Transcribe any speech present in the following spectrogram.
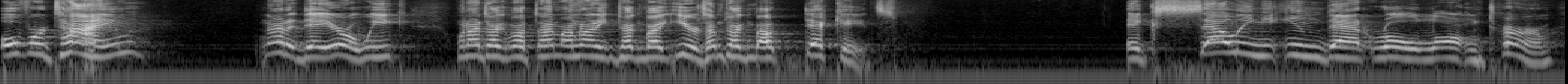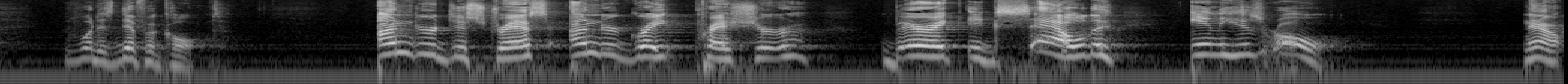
over time, not a day or a week. When I talk about time, I'm not even talking about years, I'm talking about decades. Excelling in that role long term what is difficult. Under distress, under great pressure, Baruch excelled in his role. Now,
